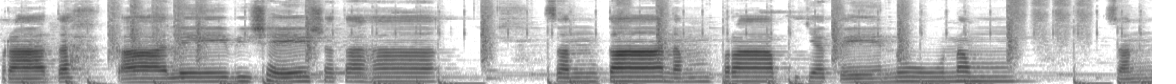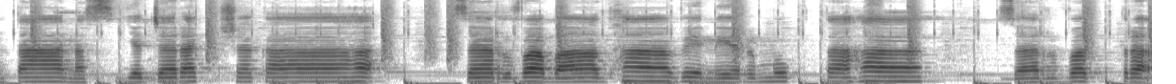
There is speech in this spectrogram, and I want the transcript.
प्रातःकाले विशेषतः। सन्तानं प्राप्यते नूनं सन्तानस्य च रक्षकाः। सर्वबाधाविनिर्मुक्तः सर्वत्र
